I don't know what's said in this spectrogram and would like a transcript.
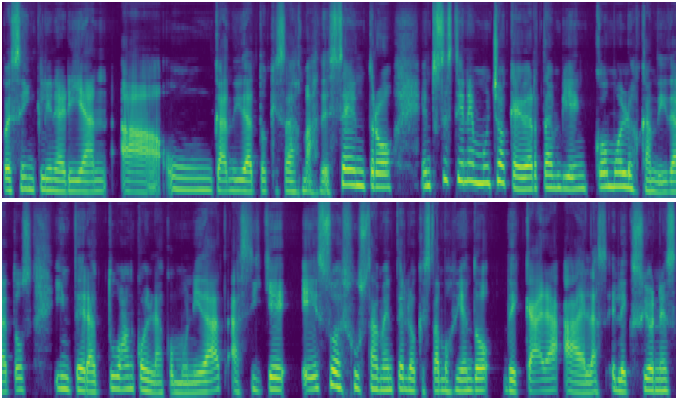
pues se inclinarían a un candidato quizás más de centro. Entonces tiene mucho que ver también cómo los candidatos interactúan con la comunidad, así que eso es justamente lo que estamos viendo de cara a las elecciones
